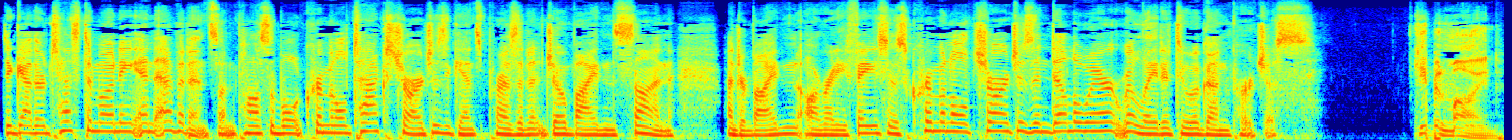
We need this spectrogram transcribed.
to gather testimony and evidence on possible criminal tax charges against President Joe Biden's son. Hunter Biden already faces criminal charges in Delaware related to a gun purchase. Keep in mind,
